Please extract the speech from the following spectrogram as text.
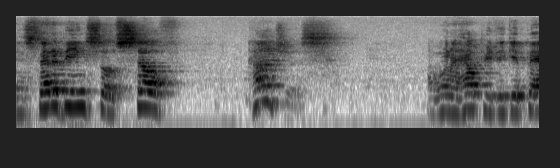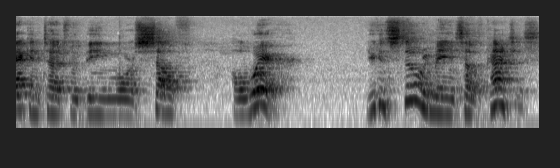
Instead of being so self-conscious, I want to help you to get back in touch with being more self-aware. You can still remain self-conscious,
